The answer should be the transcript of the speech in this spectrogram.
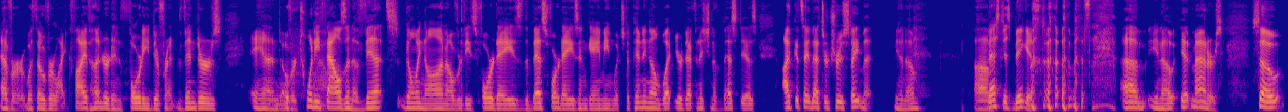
ever, with over like 540 different vendors and Oof, over wow. 20,000 events going on over these four days, the best four days in gaming, which, depending on what your definition of best is, I could say that's a true statement, you know? Um, Best is biggest. Um, you know, it matters. So,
